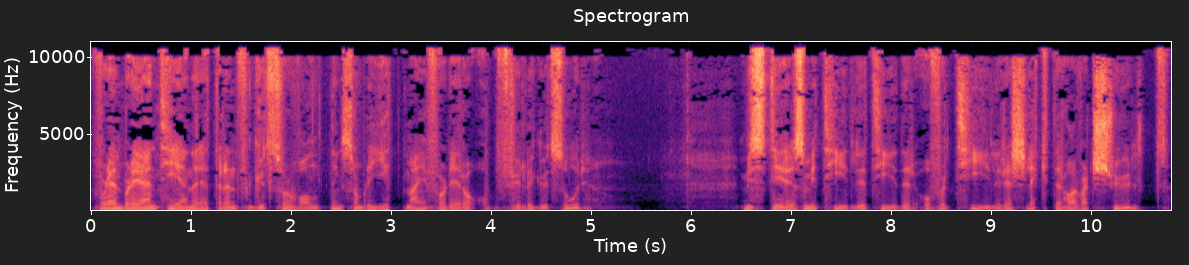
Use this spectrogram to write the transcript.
For den ble jeg en tjener etter den Guds forvaltning som ble gitt meg for dere å oppfylle Guds ord. Mysteriet som i tidligere tider og for tidligere slekter har vært skjult,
